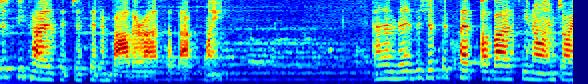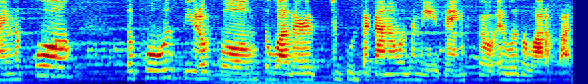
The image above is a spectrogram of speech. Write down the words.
just because it just didn't bother us at that point. And then this is just a clip of us, you know, enjoying the pool. The pool was beautiful. The weather in Punta Cana was amazing. So it was a lot of fun.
